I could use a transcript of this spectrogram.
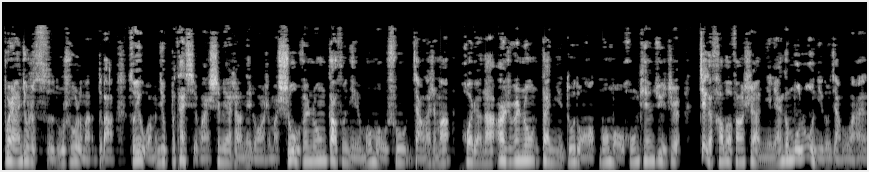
不然就是死读书了嘛，对吧？所以我们就不太喜欢市面上那种什么十五分钟告诉你某某书讲了什么，或者呢二十分钟带你读懂某某鸿篇巨制。这个操作方式啊，你连个目录你都讲不完，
